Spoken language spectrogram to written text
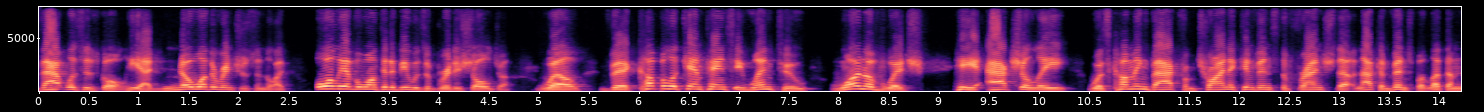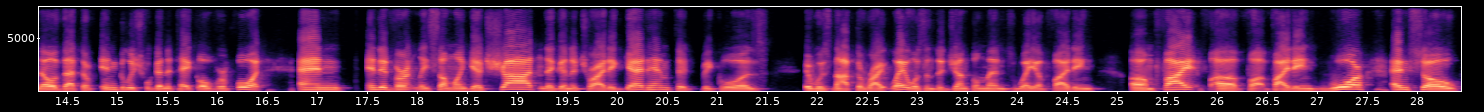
That was his goal. He had no other interest in life. All he ever wanted to be was a British soldier. Well, the couple of campaigns he went to, one of which he actually was coming back from trying to convince the French that not convince, but let them know that the English were going to take over fort. And inadvertently someone gets shot and they're going to try to get him to because it was not the right way. It wasn't the gentleman's way of fighting um, fight uh, f- fighting war. And so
